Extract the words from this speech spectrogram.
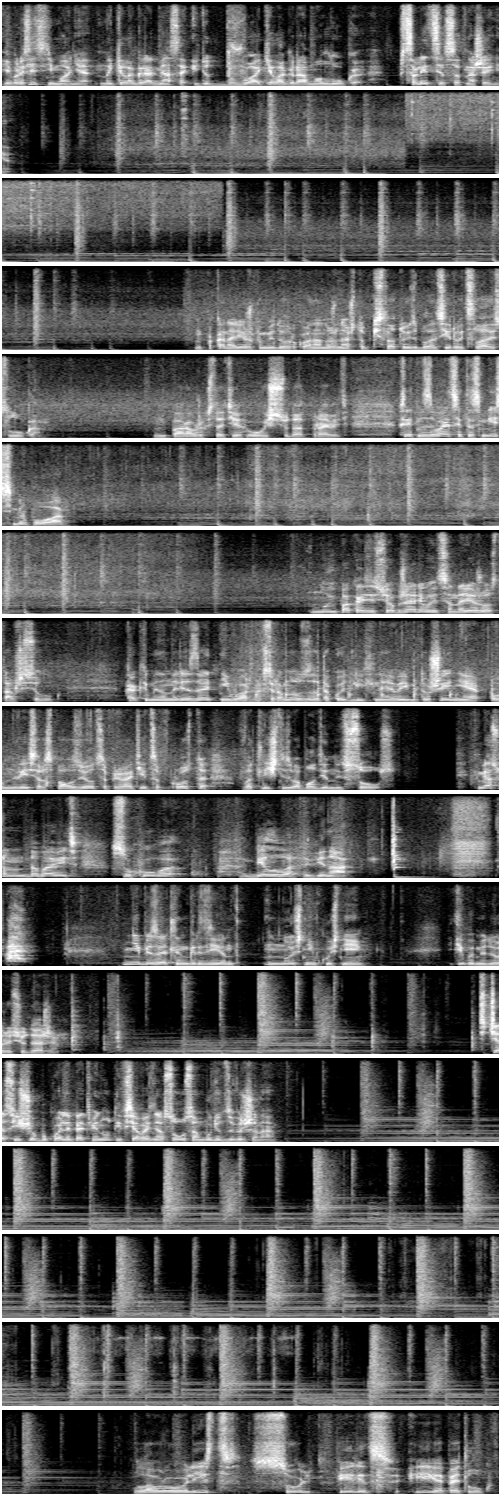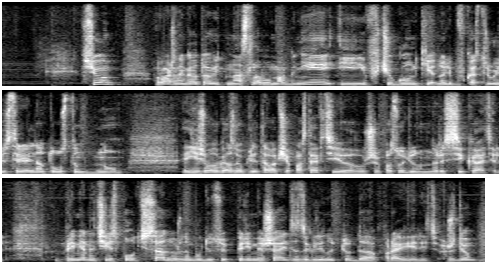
И обратите внимание, на килограмм мяса идет 2 килограмма лука. Представляете себе соотношение? Ну, пока нарежу помидорку. Она нужна, чтобы кислотой сбалансировать сладость лука. И пора уже, кстати, овощи сюда отправить. Кстати, называется эта смесь мерпуа. Ну и пока здесь все обжаривается, нарежу оставшийся лук. Как именно нарезать, неважно. Все равно за такое длительное время тушения он весь расползется, превратится просто в отличный обалденный соус. К мясу надо добавить сухого белого вина. Не обязательный ингредиент, но с ним вкуснее. И помидоры сюда же. Сейчас еще буквально 5 минут, и вся возня соусом будет завершена. Лавровый лист, соль, перец и опять лук. Все. Важно готовить на слабом огне и в чугунке, ну либо в кастрюле с реально толстым дном. Если у вас газовая плита, вообще поставьте лучше посудину на рассекатель. Примерно через полчаса нужно будет все перемешать, заглянуть туда, проверить. Ждем.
